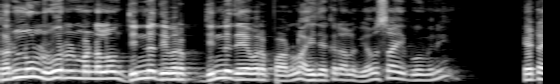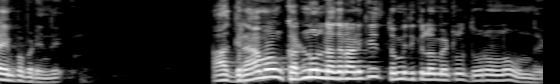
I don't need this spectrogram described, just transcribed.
కర్నూలు రూరల్ మండలం దిన్నె దేవర దిన్నె దేవరపాడులో ఐదు ఎకరాల వ్యవసాయ భూమిని కేటాయింపబడింది. ఆ గ్రామం కర్నూలు నగరానికి తొమ్మిది కిలోమీటర్ల దూరంలో ఉంది.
